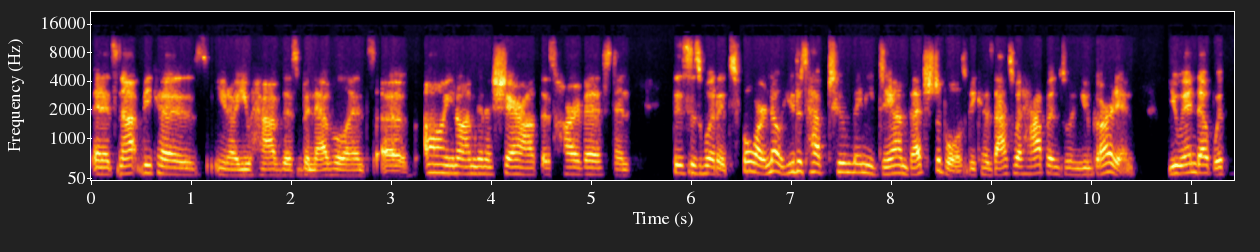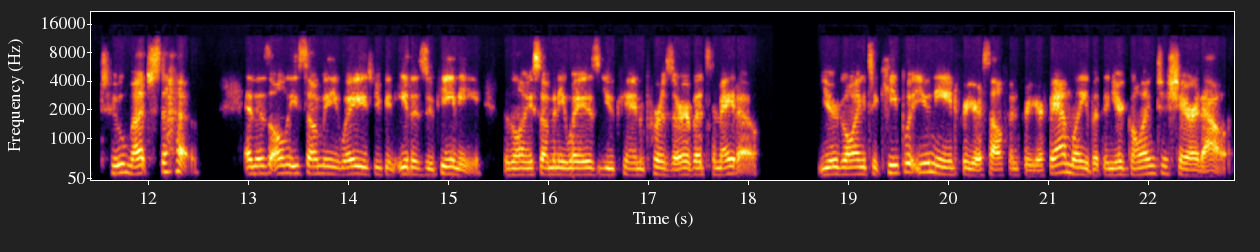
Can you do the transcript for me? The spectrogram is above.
And it's not because, you know, you have this benevolence of, oh, you know, I'm going to share out this harvest and this is what it's for. No, you just have too many damn vegetables because that's what happens when you garden. You end up with too much stuff. And there's only so many ways you can eat a zucchini. There's only so many ways you can preserve a tomato. You're going to keep what you need for yourself and for your family, but then you're going to share it out.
